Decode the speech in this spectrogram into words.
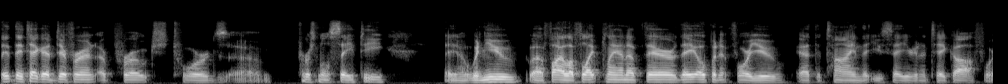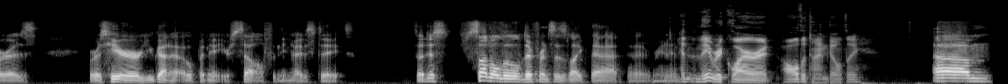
they, they take a different approach towards um, personal safety. You know, when you uh, file a flight plan up there, they open it for you at the time that you say you're going to take off. Whereas Whereas here, you got to open it yourself in the United States. So just subtle little differences like that, that ran into. And they require it all the time, don't they? Um,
